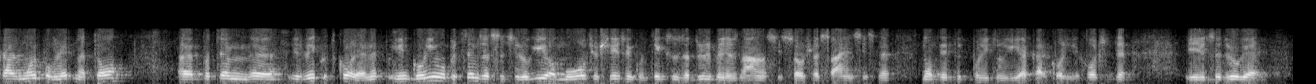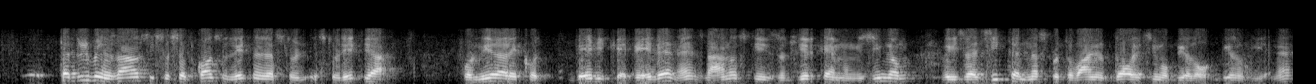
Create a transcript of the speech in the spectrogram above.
kar moj pogled na to, eh, potem eh, je rekel takole, ne, in govorimo predvsem za sociologijo, mogoče v širšem kontekstu za družbene znanosti, social sciences, ne, no, tudi politologija, karkoli hočete, in vse druge. Ta družbene znanosti so se ob koncu 19. stoletja formirale kot velike vede, ne, znanosti z Dirkem Omizimnom, v izrazitem nasprotovanju do recimo biolo biologije. Ne.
